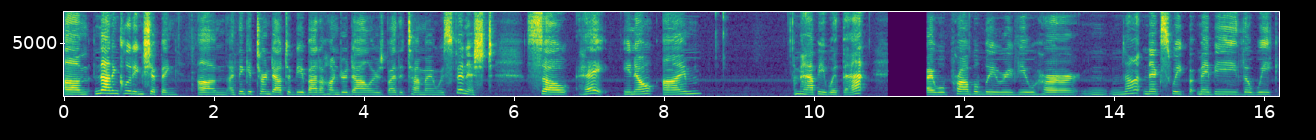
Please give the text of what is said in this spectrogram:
um, not including shipping. Um, I think it turned out to be about $100 by the time I was finished. So, hey, you know, I'm, I'm happy with that. I will probably review her not next week, but maybe the week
